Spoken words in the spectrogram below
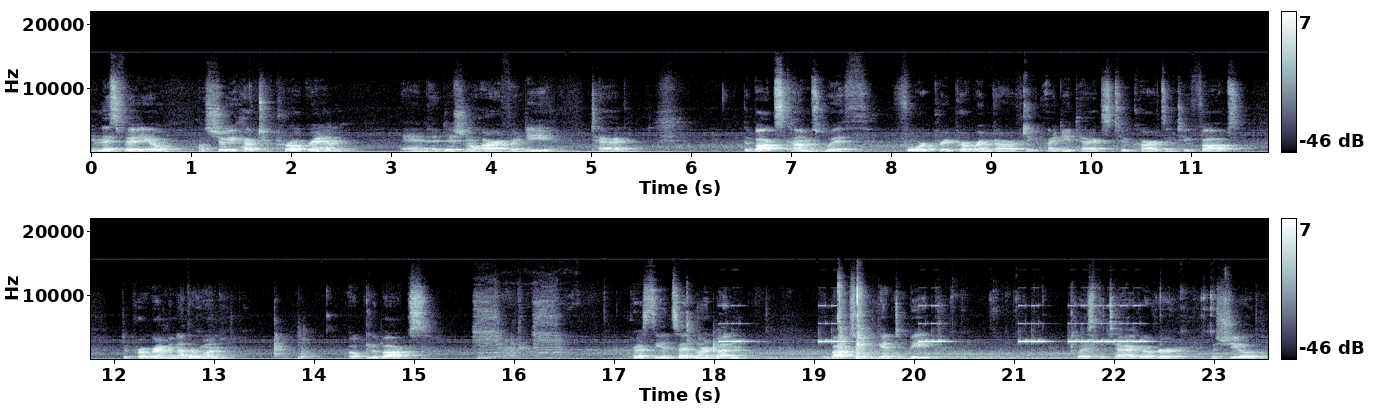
In this video, I'll show you how to program an additional RFID tag. The box comes with four pre-programmed RFID tags, two cards and two fobs. To program another one, open the box, press the inside learn button, the box will begin to beep, place the tag over the shield,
